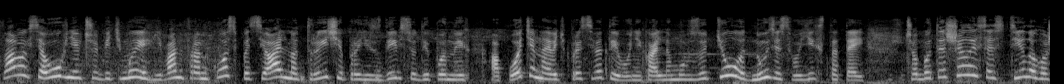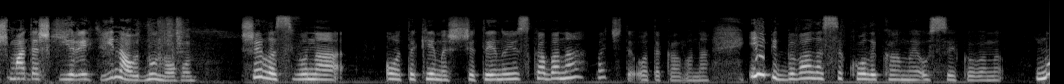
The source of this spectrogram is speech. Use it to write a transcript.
Славився Угнів чобітьми. Іван Франко спеціально тричі приїздив сюди по них, а потім навіть присвятив унікальному взуттю одну зі своїх статей. Чоботи шилися з цілого шмата шкіри і на одну ногу. Шилась вона отакими щетиною з кабана, бачите, отака вона, і підбивалася коликами осиковими. Ну,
